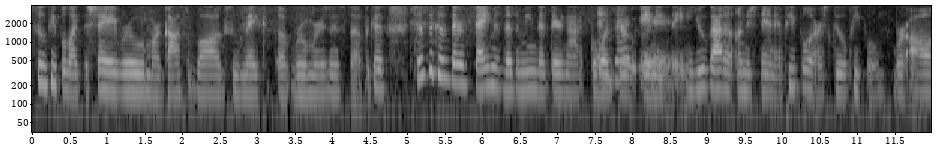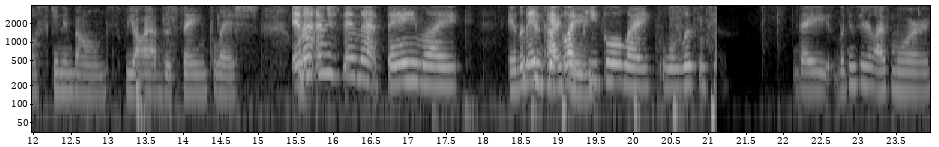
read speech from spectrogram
Sue people like the shade room or gossip blogs who make up rumors and stuff because just because they're famous doesn't mean that they're not going through anything. You gotta understand that people are still people. We're all skin and bones. We all have the same flesh. And We're- I understand that fame, like it looks enticing it, like people like will look into they look into your life more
